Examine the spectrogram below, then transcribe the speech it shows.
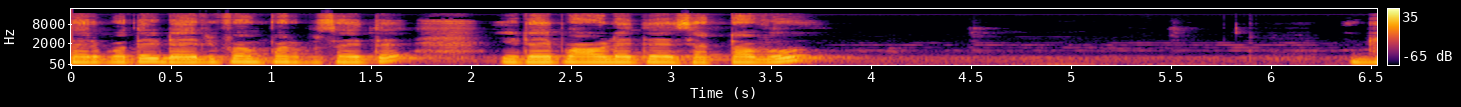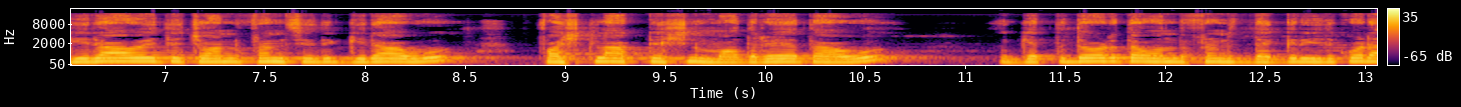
సరిపోతాయి. డైరీ ఫామ్ పర్పస్ అయితే ఈ టైప్ ఆవులు అయితే సెట్ అవ్వు. గిరావు అయితే చూడండి ఫ్రెండ్స్ ఇది గిరావు. ఫస్ట్ లాక్టేషన్ మొదలైతావు గిత్తదోడతో ఉంది ఫ్రెండ్స్ దగ్గర ఇది కూడా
